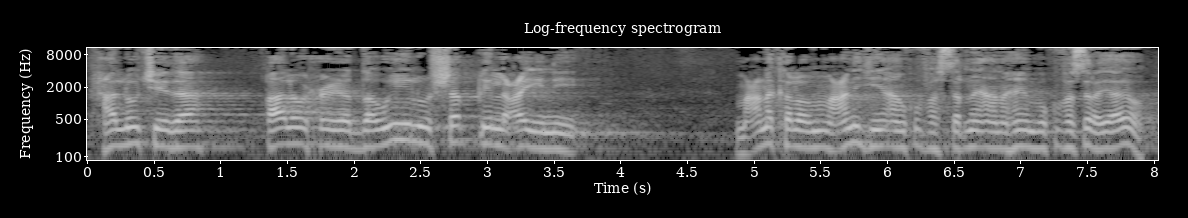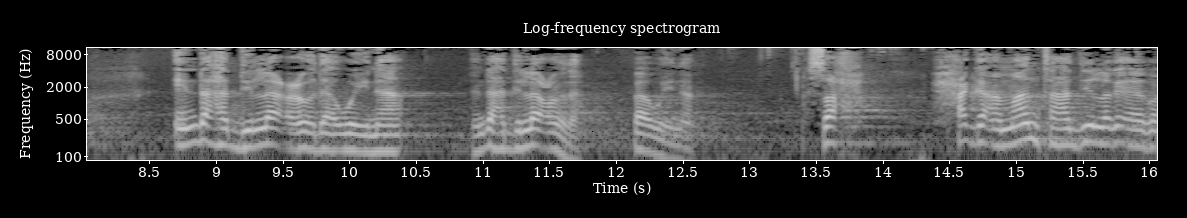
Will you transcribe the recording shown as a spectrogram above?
maxaa loo jeedaa? Qaala wuxuu yidhi dawiilu shaqi alcayni. Macno kaloo macnihii aan indhaha dilaacooda dilaacooda baa weynaa. Sax xagga ammaanta haddii laga eego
